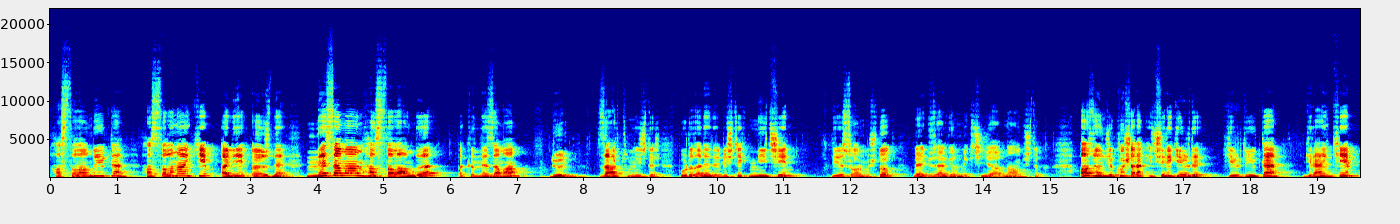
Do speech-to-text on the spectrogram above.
Hastalandı yüklem. Hastalanan kim? Ali Özne. Ne zaman hastalandı? Bakın ne zaman? Dün. Zar. Burada da ne demiştik? Niçin diye sormuştuk ve güzel görünmek için cevabını almıştık. Az önce koşarak içeri girdi. Girdi yüklem. Giren kim?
